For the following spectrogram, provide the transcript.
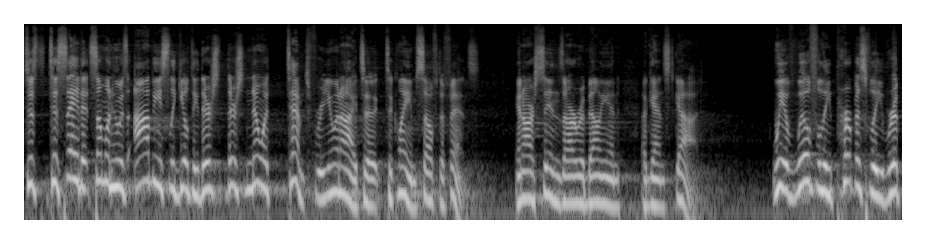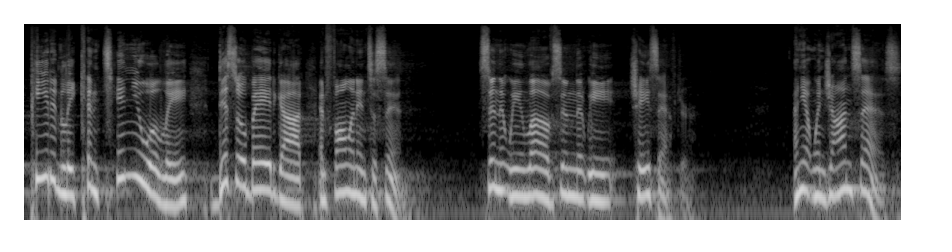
to, to say that someone who is obviously guilty, there's, there's no attempt for you and I to, to claim self defense in our sins, our rebellion against God. We have willfully, purposefully, repeatedly, continually disobeyed God and fallen into sin. Sin that we love, sin that we chase after. And yet, when John says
